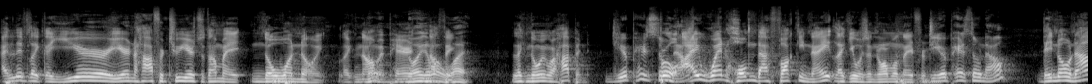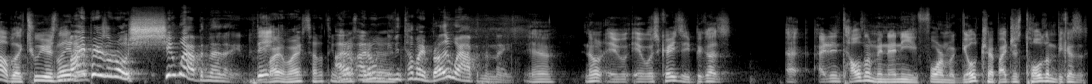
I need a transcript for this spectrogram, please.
I lived like a year, a year and a half, or two years without my no one knowing, like not No- my parents, knowing about nothing. what? Like knowing what happened, Do your parents know bro. now? I went home that fucking night like it was a normal night for me. do your parents know now? They know now, but like two years later, My parents don't know shit what happened that night. they, Right, Mark, I don't think. I don't. I don't even tell my brother what happened that night. Yeah. No, it, it was crazy because I, I didn't tell them in any form of guilt trip. I just told them because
